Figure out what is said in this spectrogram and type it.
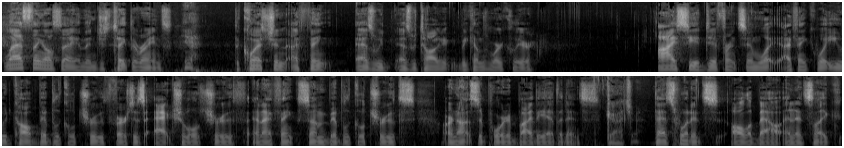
Last thing I'll say, and then just take the reins. Yeah. The question, I think, as we as we talk, it becomes more clear. I see a difference in what I think what you would call biblical truth versus actual truth, and I think some biblical truths are not supported by the evidence. Gotcha. That's what it's all about, and it's like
